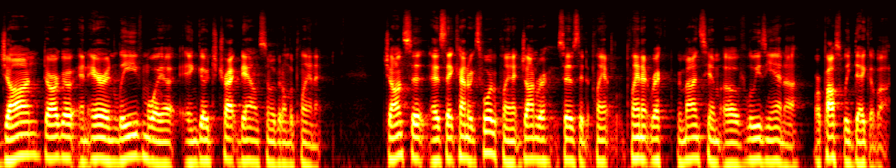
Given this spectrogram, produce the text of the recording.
John, D'Argo, and Aeryn leave Moya and go to track down some of it on the planet. John said, as they kind of explore the planet, John re- says that the planet, planet rec- reminds him of Louisiana or possibly Dagobah,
